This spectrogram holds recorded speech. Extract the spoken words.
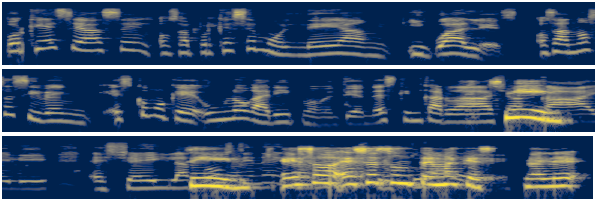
¿Por qué se hacen, o sea, por qué se moldean iguales? O sea, no sé si ven, es como que un logaritmo, ¿me entiendes? Kim Kardashian, Sí. Kylie, eh, Sheila, Sí, todos tienen eso, eso es un tema que sale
